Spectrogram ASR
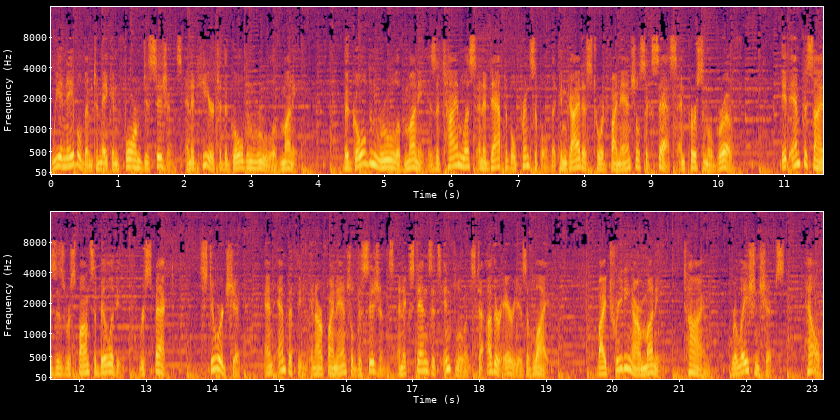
we enable them to make informed decisions and adhere to the golden rule of money. The golden rule of money is a timeless and adaptable principle that can guide us toward financial success and personal growth. It emphasizes responsibility, respect, stewardship, and empathy in our financial decisions and extends its influence to other areas of life. By treating our money, time, relationships, health,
